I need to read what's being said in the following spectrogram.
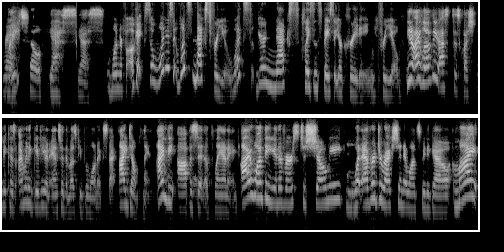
Right. right. So yes, yes. Wonderful. Okay. So what is it? What's next for you? What's your next place and space that you're creating for you? You know, I love that you asked this question because I'm going to give you an answer that most people won't expect. I don't plan. I'm the opposite of planning. I want the universe to show me mm. whatever direction it wants me to go. My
